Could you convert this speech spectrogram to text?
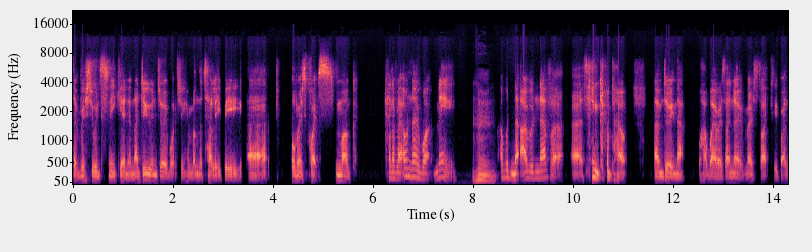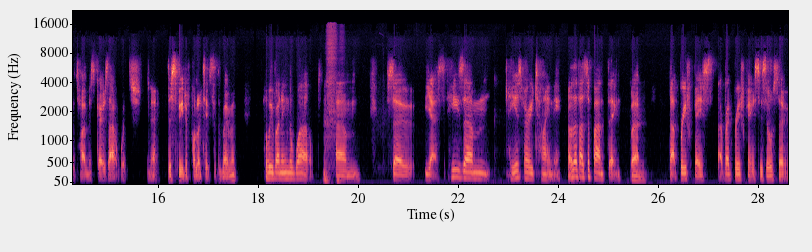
that Rishi would sneak in, and I do enjoy watching him on the telly be uh, almost quite smug, kind of like, "Oh no, what me? Mm-hmm. I would ne- I would never uh, think about um, doing that. Whereas I know most likely by the time this goes out, which you know the speed of politics at the moment, he'll be running the world. um, so yes, he's um, he is very tiny. Not that that's a bad thing, but mm. that briefcase, that red briefcase, is also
